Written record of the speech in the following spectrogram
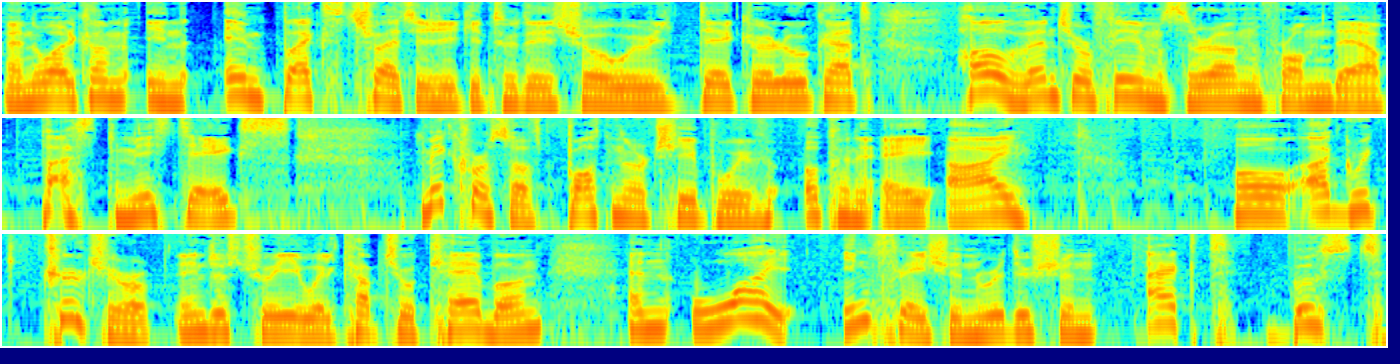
and welcome in Impact Strategic. In today's show, we will take a look at how venture firms learn from their past mistakes, Microsoft partnership with OpenAI, how agriculture industry will capture carbon, and why Inflation Reduction Act boosts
